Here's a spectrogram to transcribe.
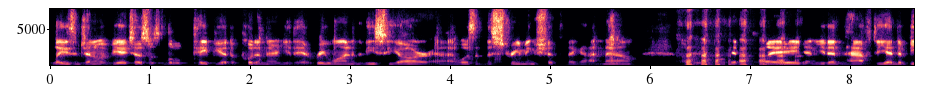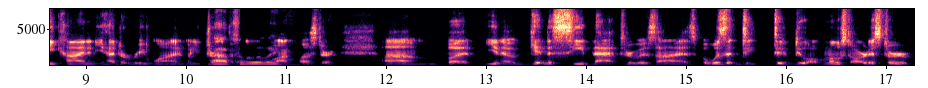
ladies and gentlemen, VHS was a little tape you had to put in there and you had to hit rewind in the VCR. And it wasn't the streaming shit that they got now. Uh, you play and you didn't have to, you had to be kind and you had to rewind when you dropped Absolutely. blockbuster. Um, but you know, getting to see that through his eyes. But was it, do, do, do, most artists or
